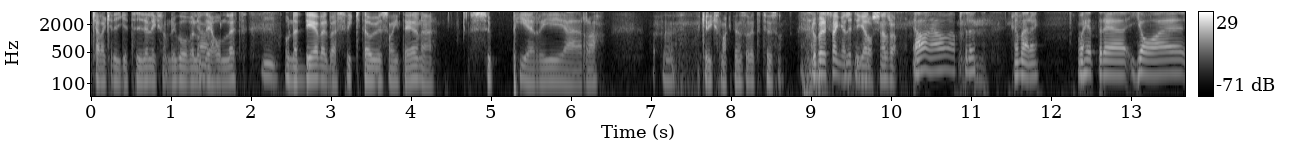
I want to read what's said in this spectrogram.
kalla kriget-tiden. Liksom. Det går väl åt Ja. det hållet. Mm. Och när det väl börjar svikta och USA inte är den här superiära uh, krigsmakten så vet det tusan. Då börjar det svänga lite i galoscherna tror jag. Ja, ja, absolut. Jag är med dig. Vad heter det? Jag...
